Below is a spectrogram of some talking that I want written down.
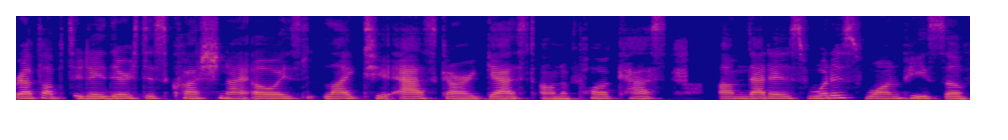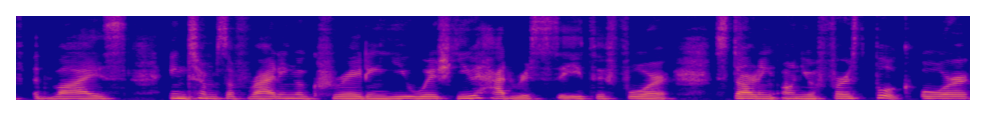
wrap up today, there's this question I always like to ask our guest on a podcast. Um, that is, what is one piece of advice in terms of writing or creating you wish you had received before starting on your first book, or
